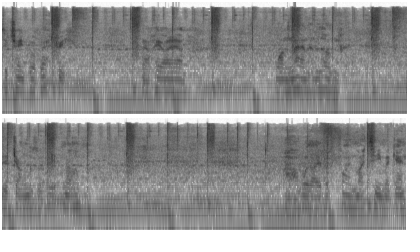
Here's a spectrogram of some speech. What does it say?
Had to change my battery. Now here I am, one man alone in the jungles of Vietnam. Oh, will I ever find my team again?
